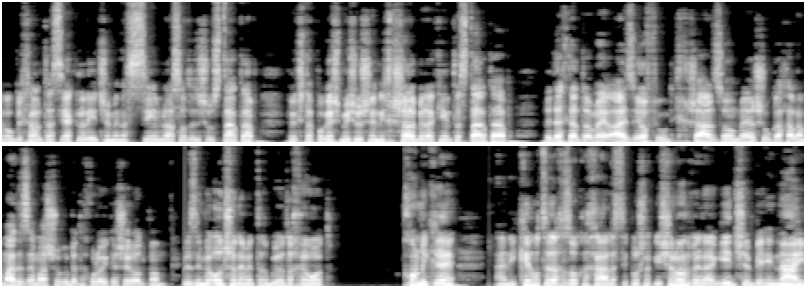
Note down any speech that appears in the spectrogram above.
או בכלל תעשייה כללית שמנסים לעשות איזשהו סטארט-אפ וכשאתה פוגש מישהו שנכשל בלהקים את הסטארט-אפ בדרך כלל אתה אומר אה איזה יופי הוא נכשל זה אומר שהוא ככה למד איזה משהו ובטח הוא לא ייכשל עוד פעם וזה מאוד שונה מתרבויות אחרות. בכל מקרה אני כן רוצה לחזור ככה על הסיפור של הכישלון ולהגיד שבעיניי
